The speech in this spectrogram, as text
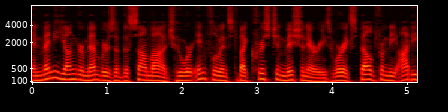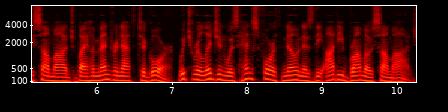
and many younger members of the Samaj who were influenced by Christian missionaries were expelled from the Adi Samaj by Hemendranath Tagore, which religion was henceforth known as the Adi Brahmo Samaj.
